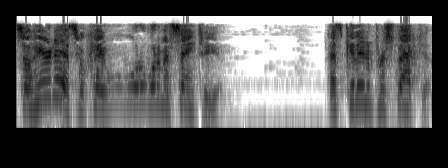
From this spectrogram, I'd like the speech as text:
So here it is. Okay, what, what am I saying to you? Let's get into perspective.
